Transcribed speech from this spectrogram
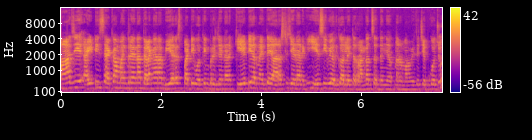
మాజీ ఐటీ శాఖ మంత్రి అయిన Telangana BRS party working president అయిన కేటీఆర్ అయితే అరెస్ట్ చేయడానికి ఏసీబీ అధికారులు అయితే రంగం సిద్ధం చేస్తున్నారని మనం అయితే చెప్పుకోవచ్చు.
